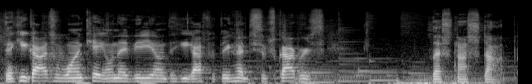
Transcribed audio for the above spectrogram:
Thank you guys for 1K on that video and thank you guys for 300 subscribers. Let's not stop.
